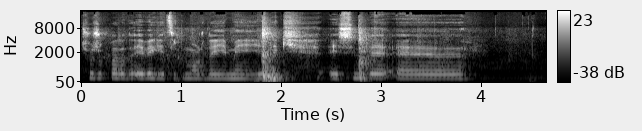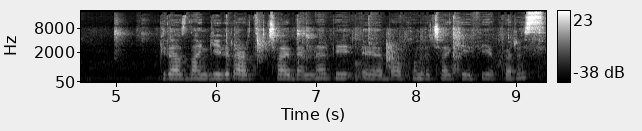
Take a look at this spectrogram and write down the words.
Çocuklara da eve getirdim. Orada yemeği yedik. Eşim de e, birazdan gelir artık çay demler. Bir e, balkonda çay keyfi yaparız.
